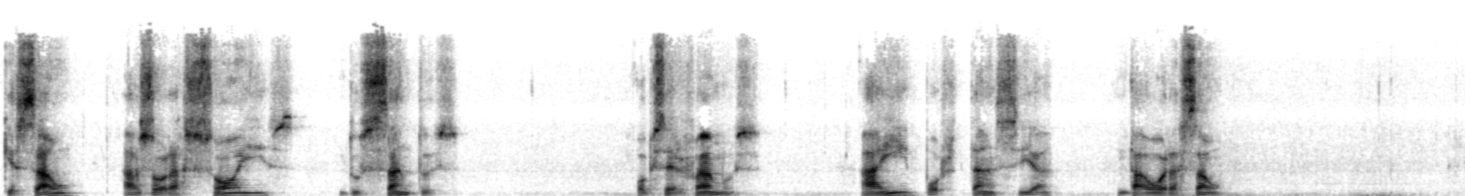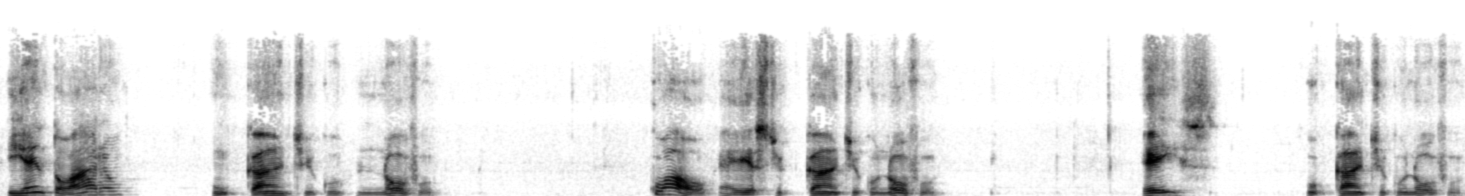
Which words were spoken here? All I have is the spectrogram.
que são as orações dos santos. Observamos a importância da oração e entoaram um cântico novo. Qual é este cântico novo? Eis o cântico novo.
